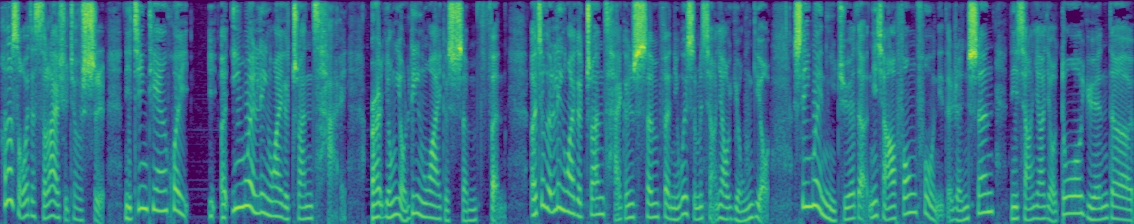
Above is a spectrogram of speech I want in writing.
他的所谓的 slash 就是你今天会。呃，因为另外一个专才而拥有另外一个身份，而这个另外一个专才跟身份，你为什么想要拥有？是因为你觉得你想要丰富你的人生，你想要有多元的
